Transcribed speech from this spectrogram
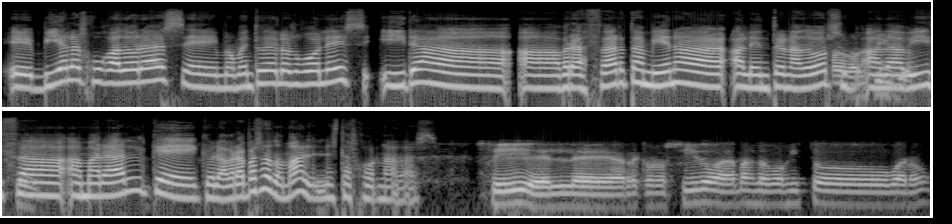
eh, vi a las jugadoras en el momento de los goles ir a, abrazar también al entrenador, a David Amaral, que, que, lo habrá pasado mal en estas jornadas. Sí, él ha reconocido, además lo hemos visto, bueno,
